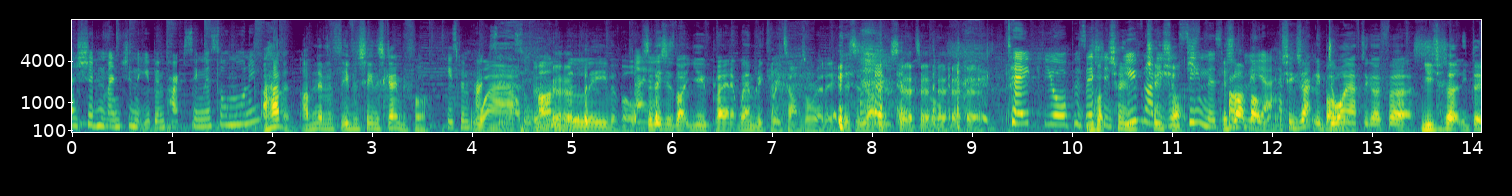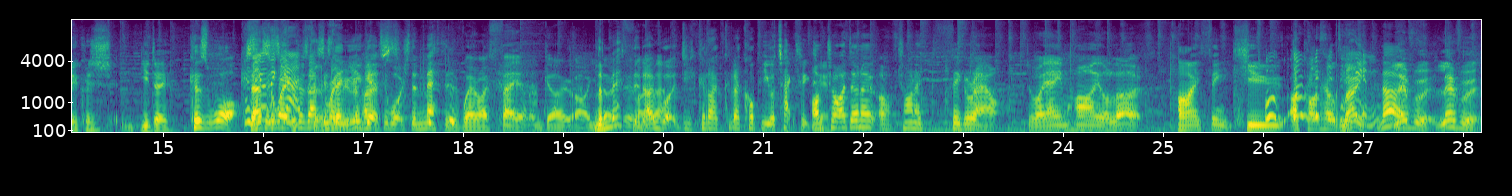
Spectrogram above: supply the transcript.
I shouldn't mention that you've been practicing this all morning. I haven't. I've never even seen this game before. He's been practicing Wow, this all morning. unbelievable. So this is like you playing at Wembley three times already. This is unacceptable. Take your position. You've two, You've not even shots. seen this it's like properly bowling. yet. It's have exactly Do. I have to go first? You certainly do because you do. Because what? 'Cause that's the the way. Because That's the way then you get to watch the method of where I fail and go, oh, you The don't method. do it I, oh, that. what, could I could I copy your tactics? I'm here? try, I don't know. I'm trying to figure out. Do I aim high or low? I think you. Ooh, I don't can't help listen you. him. No. Lever it, lever it.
